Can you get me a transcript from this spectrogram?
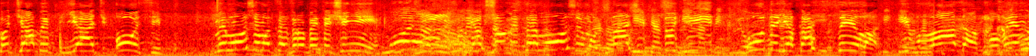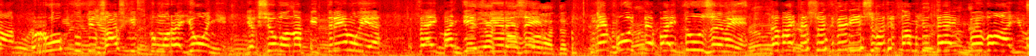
хоча б 5 осіб. Ми можемо це зробити чи ні? Можемо. Якщо ми це можемо, значить тоді буде якась сила, і влада повинна рухнути в Жашківському районі, якщо вона підтримує цей бандитський режим. Не будьте байдужими. Давайте щось вирішувати. Там людей вбивають.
